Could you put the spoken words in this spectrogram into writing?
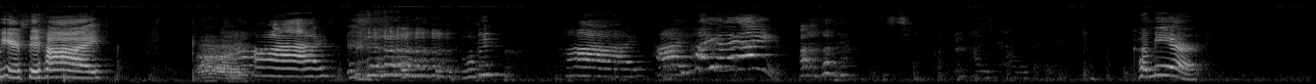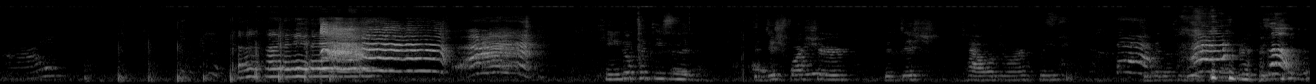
here, say hi. Hi. Hi. Mommy. Hi. Hi. Hi. Hi. Hi. Come here. Hi. Can you go put these in the, the dishwasher, the dish towel drawer, please?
